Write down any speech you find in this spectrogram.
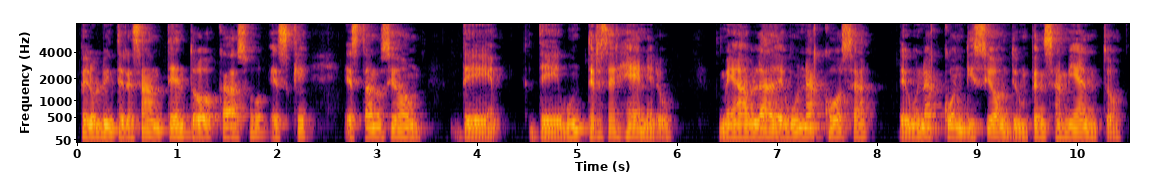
pero lo interesante en todo caso es que esta noción de, un tercer género me habla de una cosa, de una condición, de un pensamiento,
